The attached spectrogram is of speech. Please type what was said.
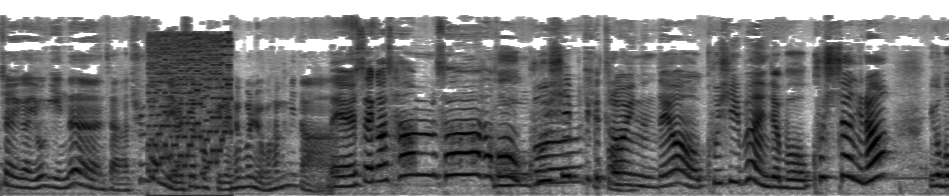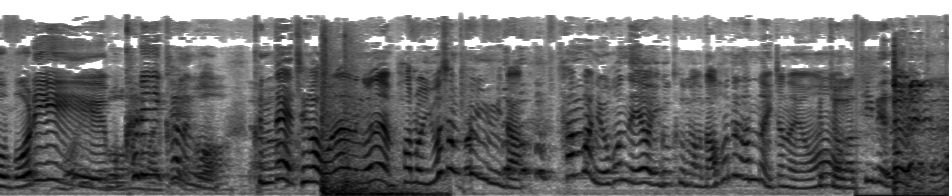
오늘은 저희가 여기 있는 자 출범대 열쇠 뽑기를 해보려고 합니다. 네, 열쇠가 3, 4하고 9번, 90 이렇게 10번. 들어있는데요. 90은 이제 뭐 쿠션이랑 이거 뭐 머리 뭐 클리닉 하는 거. 근데 제가 원하는 거는 바로 이 상품입니다. 3번 요건데요. 이거 그 막 나 혼자 산다 있잖아요. 그쵸, TV에도 출연했잖아요.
